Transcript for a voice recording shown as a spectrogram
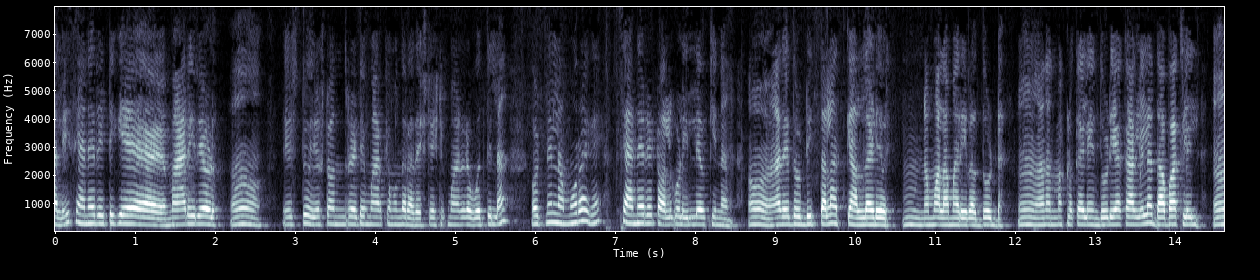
ಅಲ್ಲಿ ಸ್ಯಾನರಿಟಿಗೆ ಮಾರಿರಿ ಹೇಳು ಹ್ಞೂ, ಎಷ್ಟು, ಎಷ್ಟೊಂದು ರೇಟಿಗೆ ಮಾರ್ಕೊಂಬಂದಾರ, ಅದು ಎಷ್ಟು ಎಷ್ಟಕ್ಕೆ ಮಾರಿರೋ ಗೊತ್ತಿಲ್ಲ. ಒಟ್ಟಿನಲ್ಲಿ ನಮ್ಮೂರಾಗೆ ಸ್ಯಾನರೇಟ್ ಹೊಲ್ಗಳು ಇಲ್ಲೇ ಹೋಗಿ ನಾನು. ಹ್ಞೂ, ಅದೇ ದುಡ್ಡು ಇತ್ತಲ್ಲ ಅದಕ್ಕೆ ಅಲ್ಲಾಡ್ಯವ್ರಿ ಹ್ಞೂ ನಮ್ಮ ಹೊಲ ಮಾರಿರೋದು ದುಡ್ಡು. ಹ್ಞೂ ನನ್ನ ಮಕ್ಳ ಏನು ದುಡಿಯೋಕ್ಕಾಗಲಿಲ್ಲ, ದಬಾಕ್ಲಿಲ್ಲ. ಹ್ಞೂ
